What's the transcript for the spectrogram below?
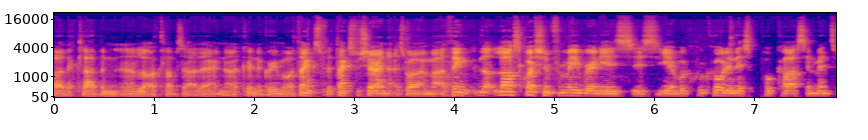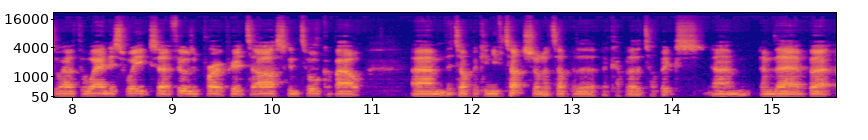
by the club and, and, a lot of clubs out there, and I couldn't agree more. Thanks for thanks for sharing that as well, Emma. I think last question for me really is is we're recording this podcast in Mental Health Awareness Week, so it feels appropriate to ask and talk about um, the topic, and you've touched on a, couple of the, a couple of the topics um, there. But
